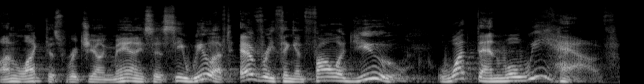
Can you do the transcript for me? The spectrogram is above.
unlike this rich young man, he says, See, we left everything and followed you. What then will we have?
